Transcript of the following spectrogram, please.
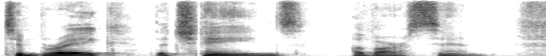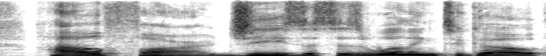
to break the chains of our sin. How far Jesus is willing to go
